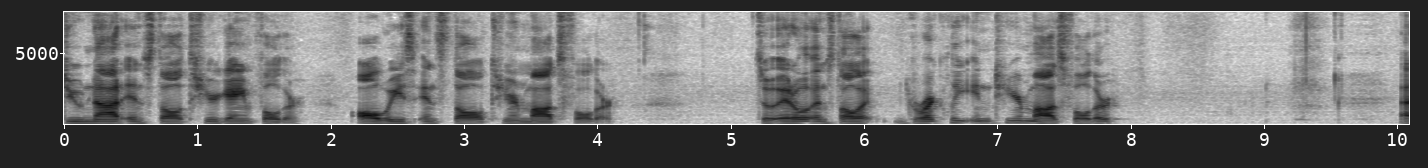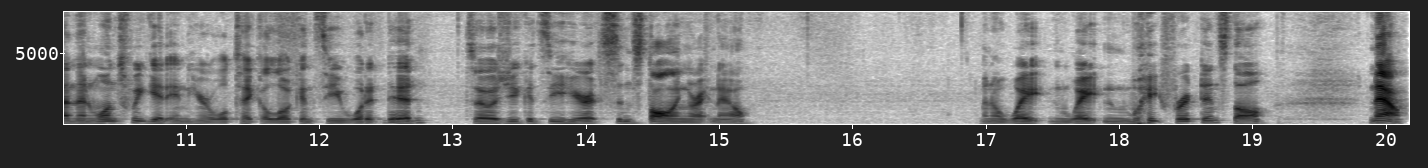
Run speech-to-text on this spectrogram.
do not install to your game folder. Always install to your mods folder. So it'll install it directly into your mods folder And then once we get in here, we'll take a look and see what it did. So as you can see here, it's installing right now. I'm going to wait and wait and wait for it to install. Now,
